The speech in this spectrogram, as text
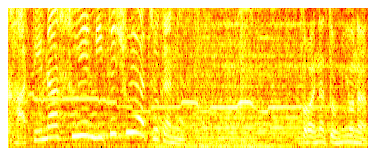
খাটে না শুয়ে নিচে শুয়ে আছো কেন? গয়না তুমিও না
